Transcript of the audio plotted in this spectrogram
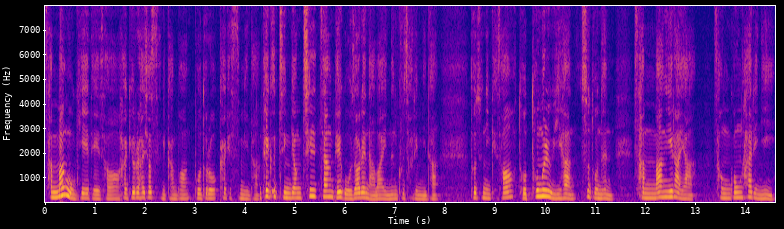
산망오기에 대해서 하교를 하셨으니까 한번 보도록 하겠습니다. 태극진경 7장 105절에 나와 있는 구절입니다. 도주님께서 도통을 위한 수도는 산망이라야 성공하리니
